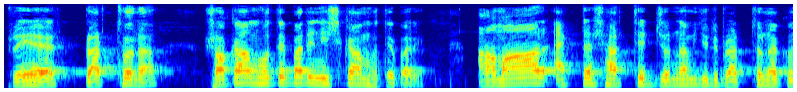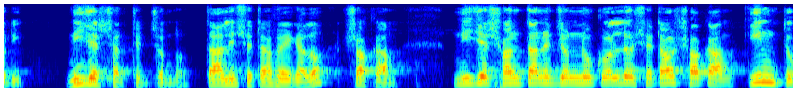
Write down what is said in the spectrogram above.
প্রেয়ার, প্রার্থনা, সকাম হতে পারে, নিষ্কাম হতে পারে। আমার একটা স্বার্থের জন্য আমি যদি প্রার্থনা করি, নিজের স্বার্থের জন্য, তাহলে সেটা হয়ে গেল সকাম। নিজের সন্তানের জন্য করলেও সেটাও সকাম, কিন্তু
